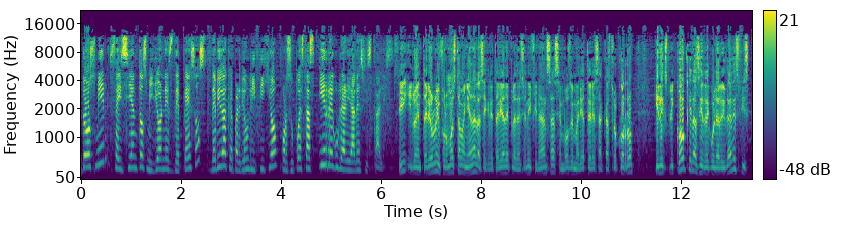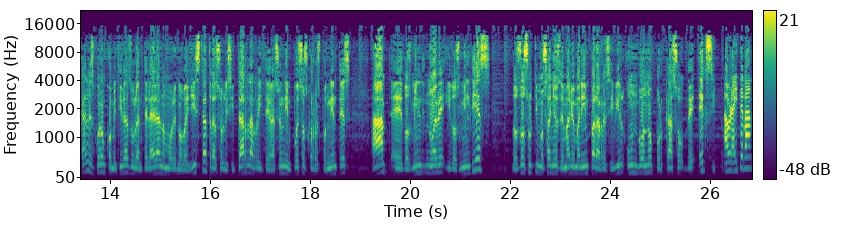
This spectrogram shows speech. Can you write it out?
2.600 millones de pesos debido a que perdió un litigio por supuestas irregularidades fiscales. Sí, y lo anterior lo informó esta mañana la Secretaría de Planeación y Finanzas en voz de María Teresa Castro Corro, quien explicó que las irregularidades fiscales fueron cometidas durante la era morenovallista tras solicitar la reiteración de impuestos correspondientes a eh, 2009 y 2010, los dos últimos años de Mario Marín para recibir un bono por caso de éxito. Ahora ahí te va.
